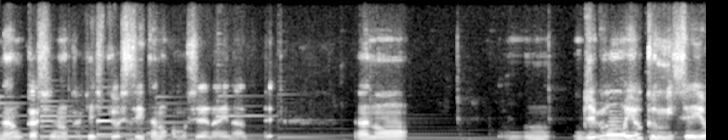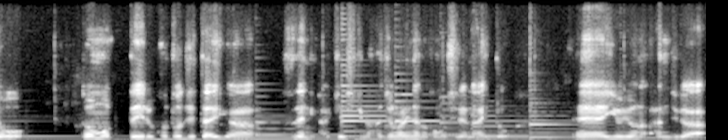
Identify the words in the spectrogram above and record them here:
何かしらの駆け引きをしていたのかもしれないなって。あの、うん自分をよく見せようと思っていること自体が、すでに駆け引きの始まりなのかもしれないと、えーいうような感じが、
